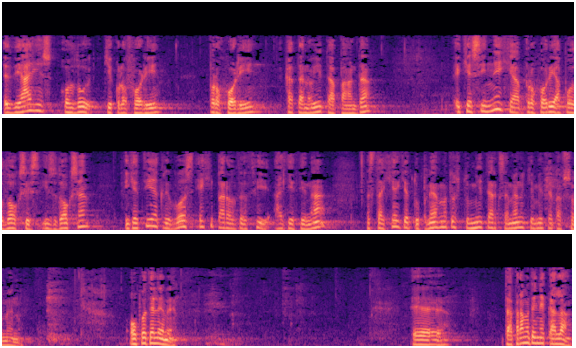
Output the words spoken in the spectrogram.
διάλυση οδού κυκλοφορεί προχωρεί κατανοεί τα πάντα και συνέχεια προχωρεί από δόξης εις δόξα γιατί ακριβώς έχει παραδοθεί αληθινά στα χέρια του πνεύματος του μη τερξαμένου και μη επαυσωμένου. Οπότε λέμε ε, τα πράγματα είναι καλά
